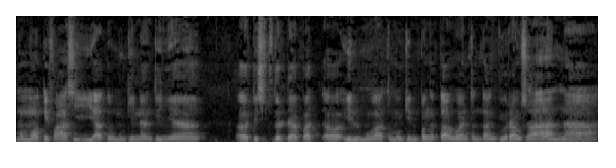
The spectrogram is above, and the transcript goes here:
memotivasi atau mungkin nantinya eh, di situ terdapat eh, ilmu atau mungkin pengetahuan tentang kewirausahaan. Nah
